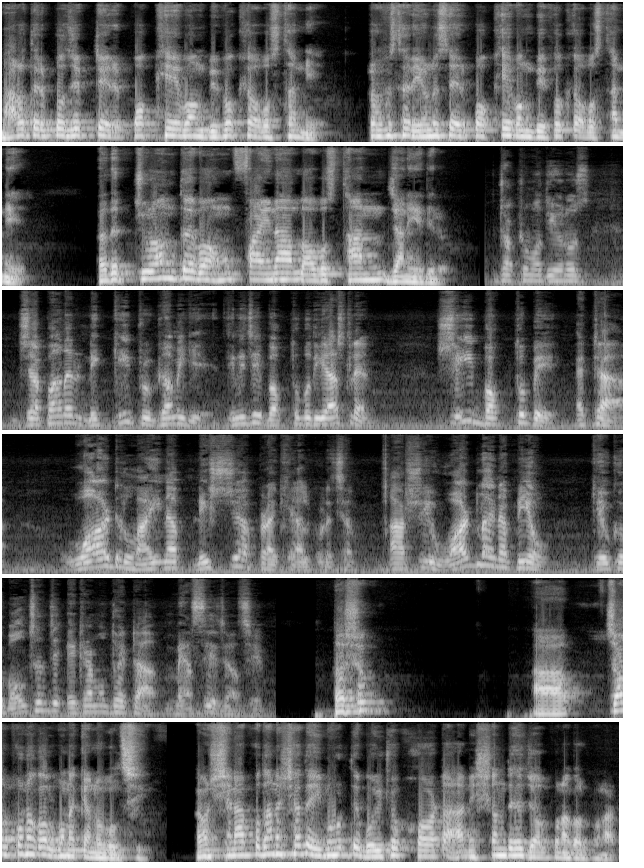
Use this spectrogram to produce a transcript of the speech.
ভারতের প্রজেক্টের পক্ষে এবং বিপক্ষে অবস্থান নিয়ে প্রফেসর ইউনুসের পক্ষে এবং বিপক্ষে অবস্থান নিয়ে তাদের চূড়ান্ত এবং ফাইনাল অবস্থান জানিয়ে দিল। ডক্টর মোহাম্মদ ইউনুস জাপানের নিক্কি প্রোগ্রামে গিয়ে তিনি যে বক্তব্য দিয়ে আসলেন সেই বক্তব্যে একটা ওয়ার্ড লাইন আপ নিশ্চয়ই আপনারা খেয়াল করেছেন। আর সেই ওয়ার্ড লাইন আপ নিয়েও কেউ কেউ বলছেন যে এটার মধ্যে একটা মেসেজ আছে। দর্শক জল্পনা কল্পনা কেন বলছি? কারণ সেনাপ্রধানের সাথে এই মুহূর্তে বৈঠক হওয়াটা নিঃসন্দেহে জল্পনা কল্পনার।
